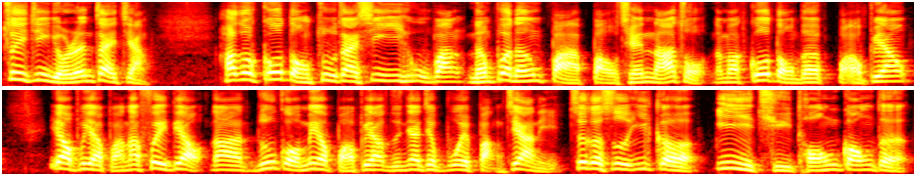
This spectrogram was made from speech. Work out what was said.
最近有人在讲，他说郭董住在信义富邦，能不能把保全拿走？那么郭董的保镖要不要把它废掉？那如果没有保镖，人家就不会绑架你。这个是一个异曲同工的。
